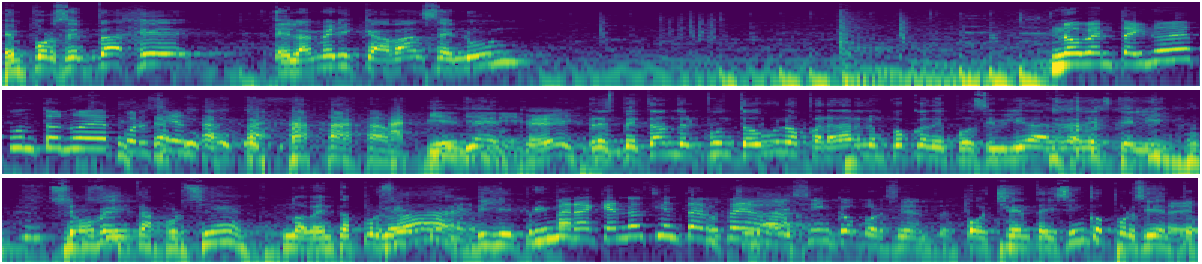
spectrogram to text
en porcentaje, el América avanza en un 99.9%. Bien, Bien, respetando el punto uno para darle un poco de posibilidad al Real Estelí. 90%. 90%. Claro. DJ Primo. Para que no sientan feo. 85%. 85%. Sí.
